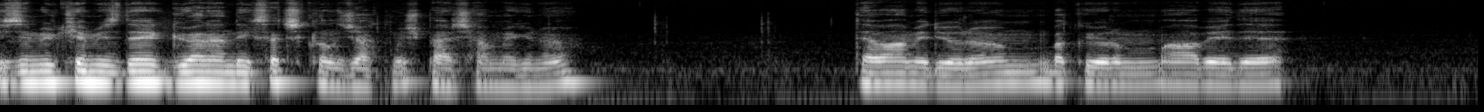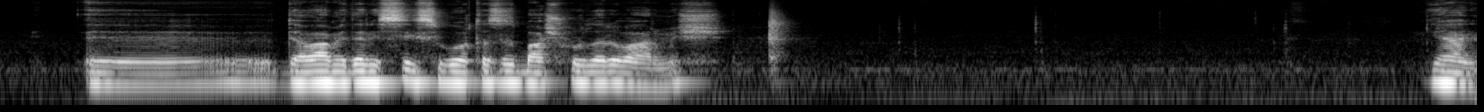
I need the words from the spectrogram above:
Bizim ülkemizde güven endeksi açıklanacakmış Perşembe günü. Devam ediyorum. Bakıyorum ABD. Ee, devam eden işsizlik sigortasız başvuruları varmış. Yani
